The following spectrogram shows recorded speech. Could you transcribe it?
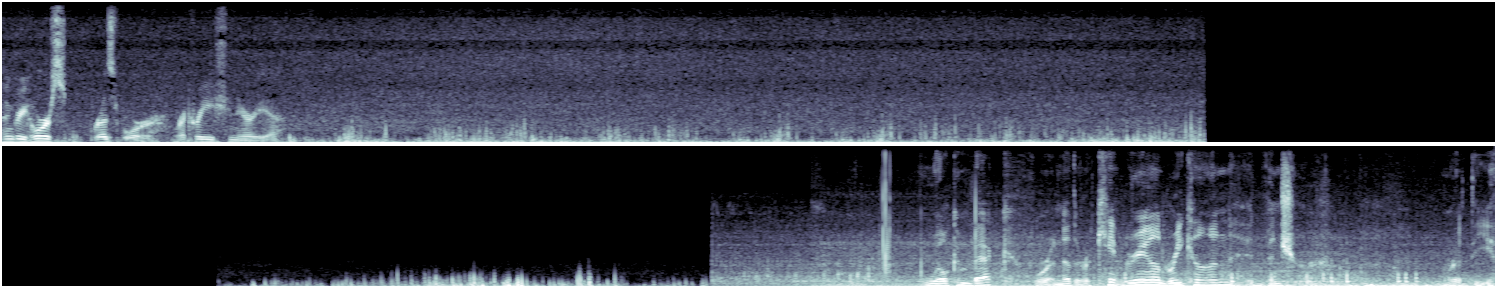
Hungry Horse Reservoir Recreation Area. Welcome back for another Campground Recon adventure. We're at the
